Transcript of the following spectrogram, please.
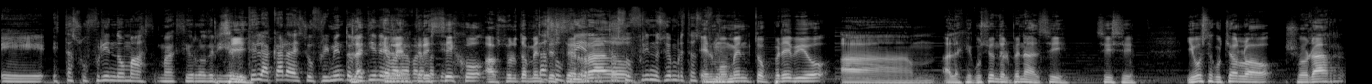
eh, está sufriendo más Maxi Rodríguez. Sí. ¿Viste la cara de sufrimiento La- que tiene el para- para- entrecejo absolutamente Está sufriendo, cerrado. está sufriendo, siempre está El sufriendo. momento previo a, a la ejecución del penal, sí, sí, sí. Y vos escucharlo llorar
